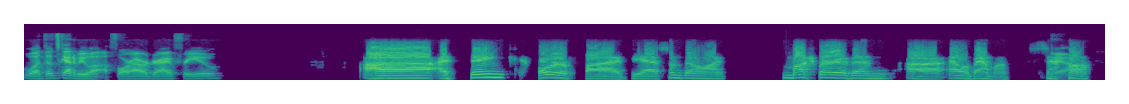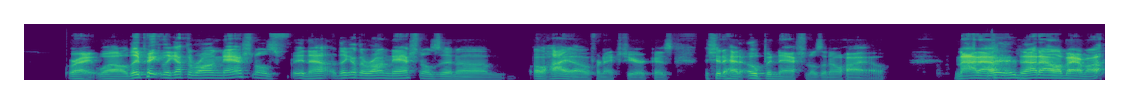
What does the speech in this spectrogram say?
What? That's got to be what a four-hour drive for you. Uh, I think four or five. Yeah, something like much better than uh Alabama. So Yeah. Right. Well, they picked. They got the wrong nationals in. They got the wrong nationals in um Ohio for next year because they should have had open nationals in Ohio, not Uh, not Alabama.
